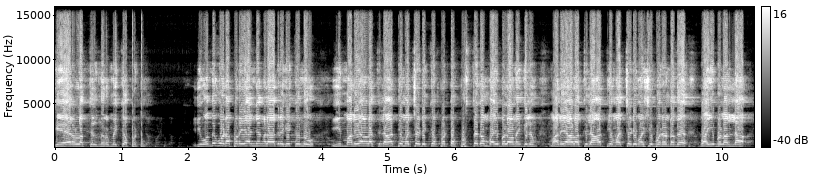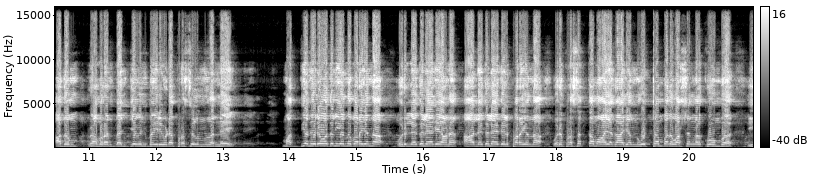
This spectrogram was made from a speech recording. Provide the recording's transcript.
കേരളത്തിൽ നിർമ്മിക്കപ്പെട്ടു. ഇനി ഒന്നുകൂടെ പറയാൻ ഞങ്ങൾ ആഗ്രഹിക്കുന്നു. ഈ മലയാളത്തിൽ ആദ്യം അച്ചടിക്കപ്പെട്ട പുസ്തകം ബൈബിൾ ആണെങ്കിലും മലയാളത്തിൽ ആദ്യം അച്ചടി മഷി പുരണ്ടത് അല്ല അതും റവറൻ ബെഞ്ചമിൻ ബൈരിയുടെ പ്രസിൽ നിന്ന് തന്നെ. മദ്യനിരോധനി എന്ന് പറയുന്ന ഒരു ലഘുലേഖയാണ്. ആ ലഘുലേഖയിൽ പറയുന്ന ഒരു പ്രസക്തമായ കാര്യം നൂറ്റമ്പത് വർഷങ്ങൾക്ക് മുമ്പ് ഈ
